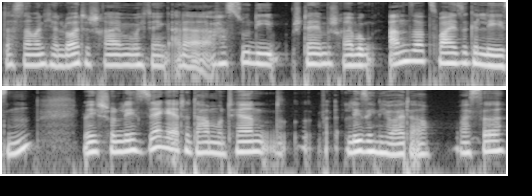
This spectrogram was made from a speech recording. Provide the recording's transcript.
dass da manche Leute schreiben, wo ich denke, Alter, hast du die Stellenbeschreibung ansatzweise gelesen? Wenn ich schon lese, sehr geehrte Damen und Herren, lese ich nicht weiter. Weißt du?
